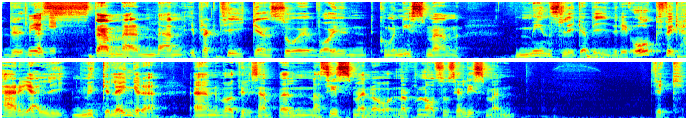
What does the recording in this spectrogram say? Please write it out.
det, För jag- det stämmer, men i praktiken så var ju kommunismen minst lika vidrig och fick härja mycket längre än vad till exempel nazismen och nationalsocialismen fick.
